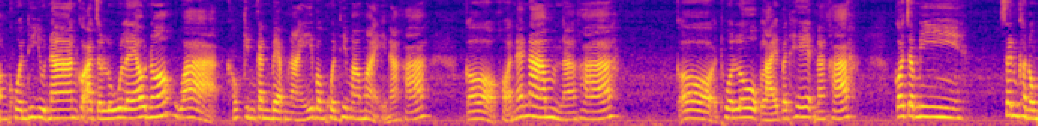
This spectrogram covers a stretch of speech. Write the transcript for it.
างคนที่อยู่นานก็อาจจะรู้แล้วเนาะว่าเขากินกันแบบไหนบางคนที่มาใหม่นะคะ ก็ขอแนะนำนะคะ ก็ทั่วโลกหลายประเทศนะคะ ก็จะมี เส้นขนม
